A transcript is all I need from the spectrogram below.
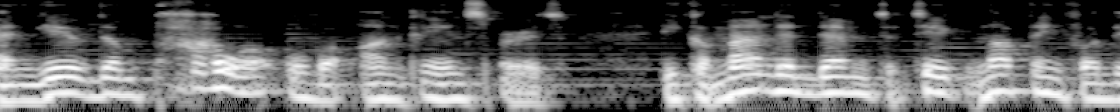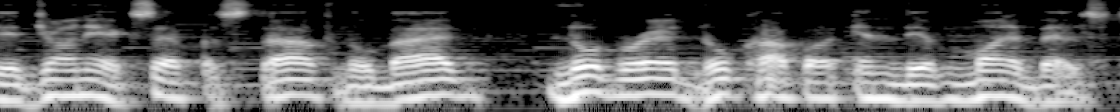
and gave them power over unclean spirits. He commanded them to take nothing for their journey except a staff, no bag, no bread, no copper in their money belts,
